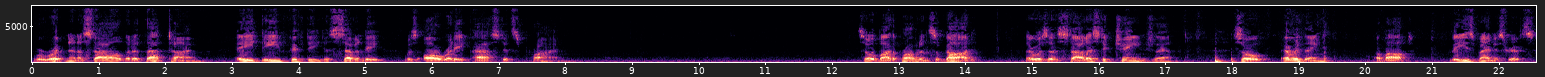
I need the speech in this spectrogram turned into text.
were written in a style that at that time, AD 50 to 70, was already past its prime. So by the providence of God, there was a stylistic change then. So everything about these manuscripts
